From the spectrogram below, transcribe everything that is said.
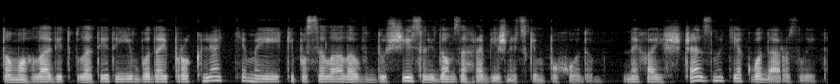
то могла відплатити їм бодай прокляттями, які посилала в душі слідом за грабіжницьким походом. Нехай щезнуть, як вода розлита.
